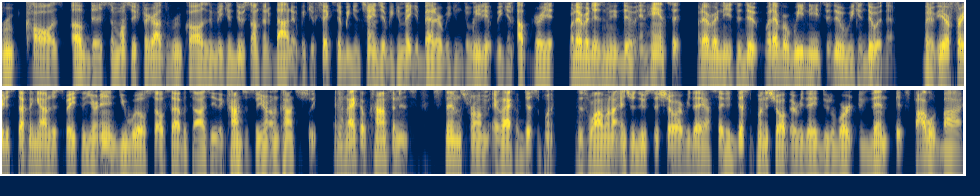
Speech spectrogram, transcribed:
root cause of this. And once we figure out the root cause, then we can do something about it. We can fix it, we can change it, we can make it better, we can delete it, we can upgrade it, whatever it is we need to do, enhance it, whatever it needs to do, whatever we need to do, we can do it then. But if you're afraid of stepping out of the space that you're in, you will self sabotage, either consciously or unconsciously. And a lack of confidence stems from a lack of discipline. This is why when I introduce the show every day, I say the discipline to show up every day, do the work, and then it's followed by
